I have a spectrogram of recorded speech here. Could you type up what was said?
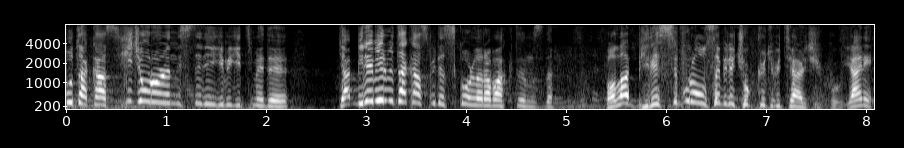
bu takas hiç Aurora'nın istediği gibi gitmedi. Ya birebir bir takas bir de skorlara baktığımızda. Valla 1'e 0 olsa bile çok kötü bir tercih bu. Yani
